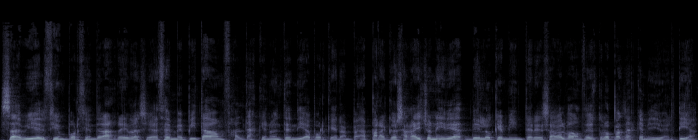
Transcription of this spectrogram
sabía el 100% de las reglas. Y a veces me pitaban faltas que no entendía por qué eran. Para que os hagáis una idea de lo que me interesaba el baloncesto. Lo que pasa es que me divertía.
